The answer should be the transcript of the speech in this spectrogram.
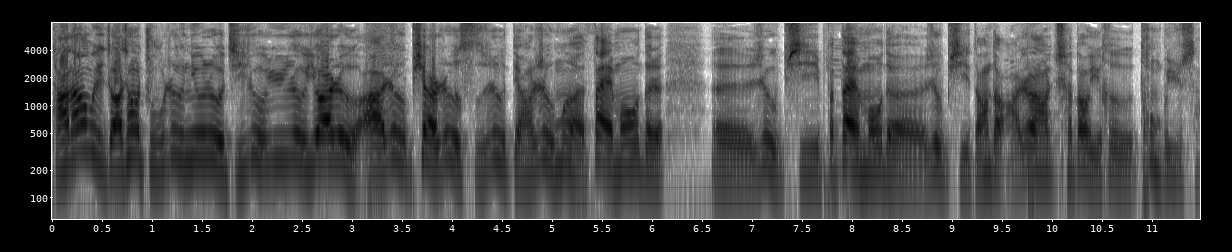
他能伪装成猪肉、牛肉、鸡肉、鱼肉、羊肉啊，肉片儿、肉丝、肉丁、肉末、带毛的，呃，肉皮不带毛的肉皮等等啊，让人吃到以后痛不欲生。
